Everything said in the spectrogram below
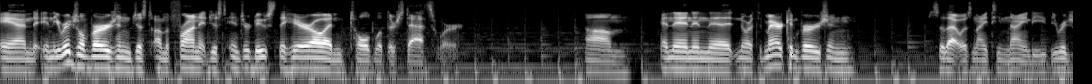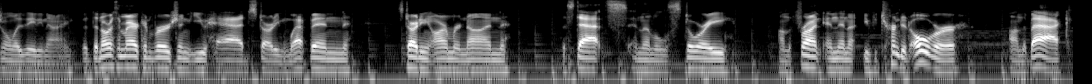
And in the original version, just on the front, it just introduced the hero and told what their stats were. Um, and then in the North American version, so that was 1990. The original was 89. But the North American version, you had starting weapon, starting armor none, the stats, and then a little story on the front. And then if you turned it over on the back,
